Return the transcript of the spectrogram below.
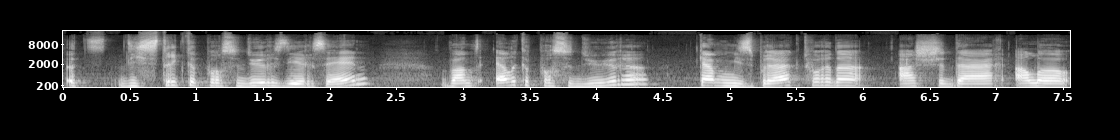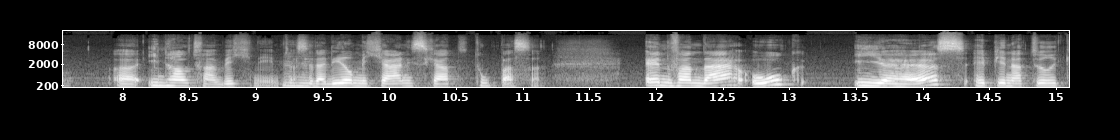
het, die strikte procedures die er zijn, want elke procedure kan misbruikt worden als je daar alle uh, inhoud van wegneemt. Als je mhm. dat heel mechanisch gaat toepassen. En vandaar ook, in je huis heb je natuurlijk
